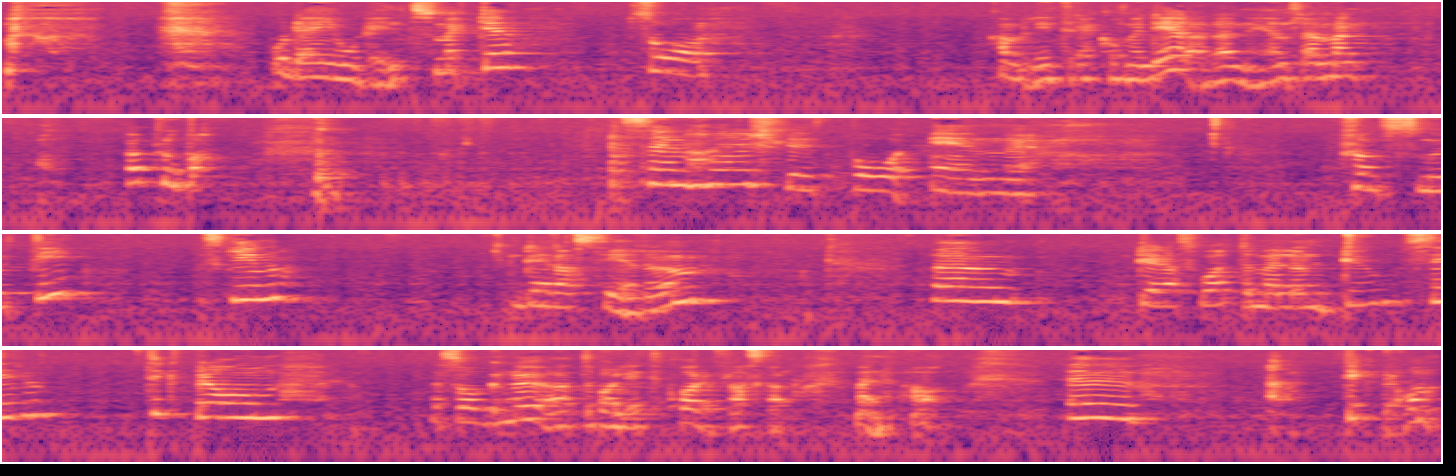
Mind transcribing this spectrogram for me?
Och den gjorde inte så mycket. Så kan väl inte rekommendera den egentligen men jag provar. Sen har jag slut på en från Smoothie Skin. Deras serum. Um, deras Watermelon Dew serum. Tyckte bra om. Jag såg nu att det var lite kvar i flaskan. Men ja. Uh, tyckte bra om.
